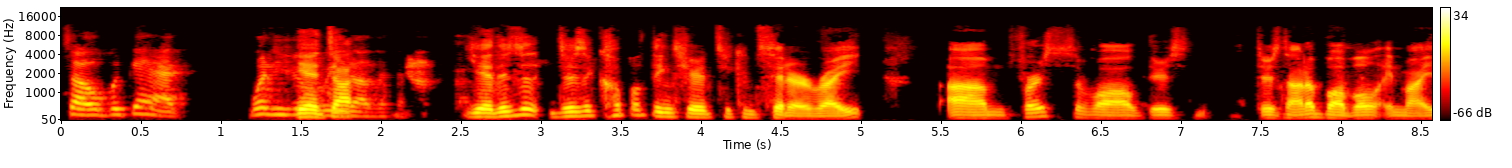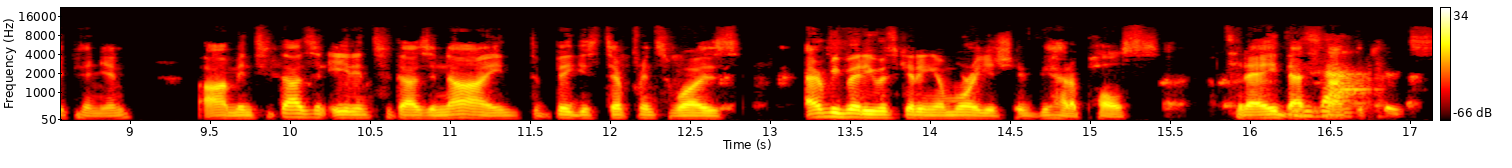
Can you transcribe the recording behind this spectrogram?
so, but go ahead. What did you yeah, read Dot- on that? Yeah, there's a there's a couple things here to consider, right? Um, first of all, there's there's not a bubble, in my opinion. Um, in 2008 and 2009, the biggest difference was everybody was getting a mortgage if you had a pulse. Today, that's exactly. not the case,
